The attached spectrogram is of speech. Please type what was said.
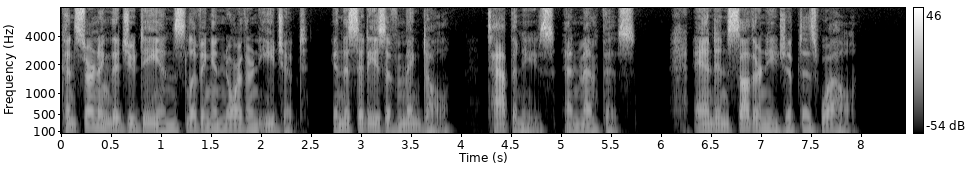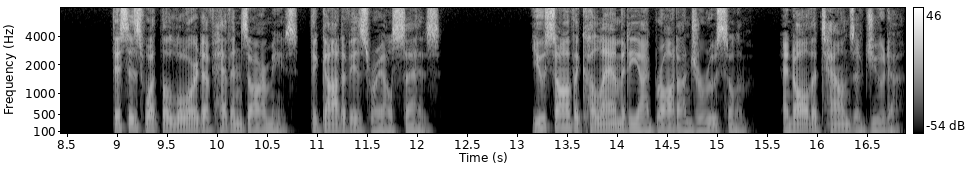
concerning the Judeans living in northern Egypt, in the cities of Migdol, Tahpanhes, and Memphis, and in southern Egypt as well. This is what the Lord of heaven's armies, the God of Israel, says You saw the calamity I brought on Jerusalem and all the towns of Judah.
